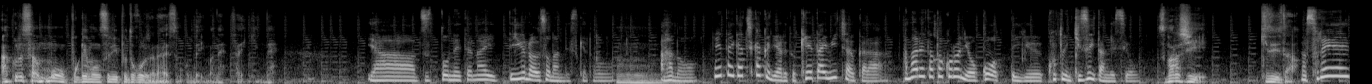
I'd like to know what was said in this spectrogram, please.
アクルさんもうポケモンスリープどころじゃないですもんね今ね最近ね。いやーずっと寝てないっていうのは嘘なんですけど、うん。あの携帯が近くにあると携帯見ちゃうから離れたところに置こうっていうことに気づいたんですよ。素晴らしい。気づいた、それ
